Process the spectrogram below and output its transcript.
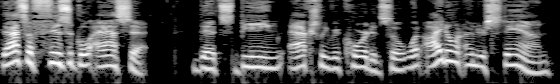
That's a physical asset that's being actually recorded. So what I don't understand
